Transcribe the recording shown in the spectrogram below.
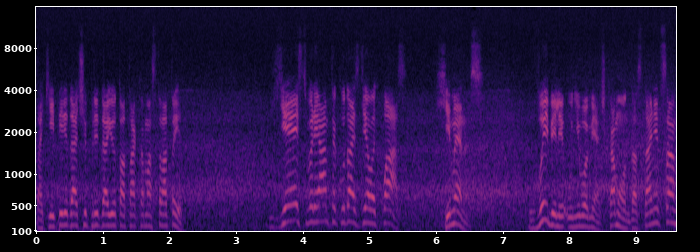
Такие передачи придают атакам остроты. Есть варианты, куда сделать пас. Хименес. Выбили у него мяч. Кому он достанется?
